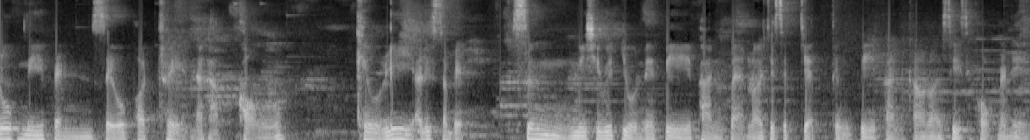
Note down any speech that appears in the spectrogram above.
รูปนี้เป็นเซลฟ์พอร์เทรตนะครับของ เคลลี่อลิซาเบธซึ่งมีชีวิตอยู่ในปี 1877 ถึงปี 1946 นั่นเอง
